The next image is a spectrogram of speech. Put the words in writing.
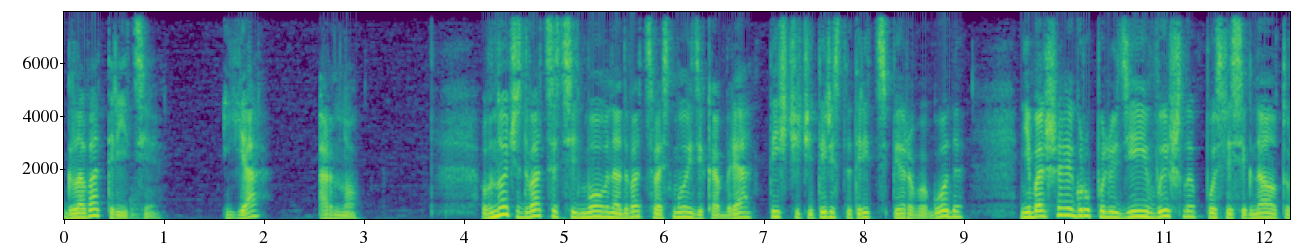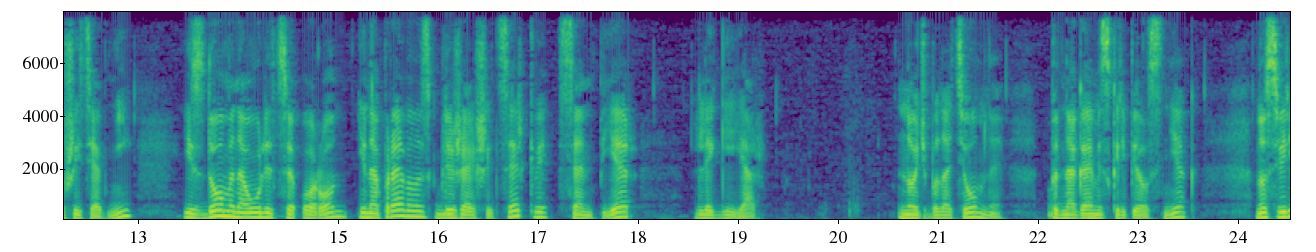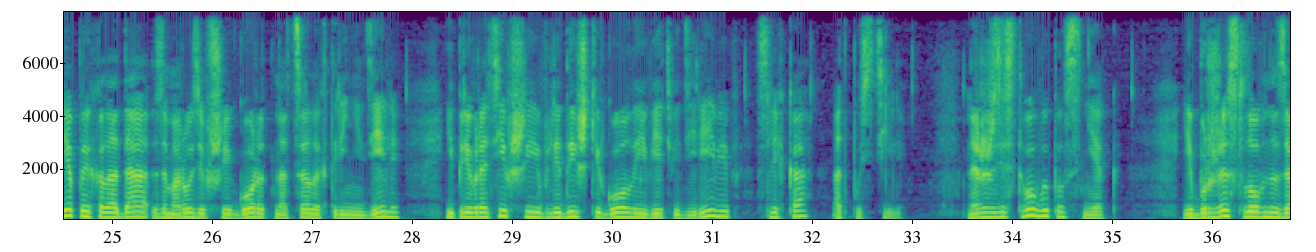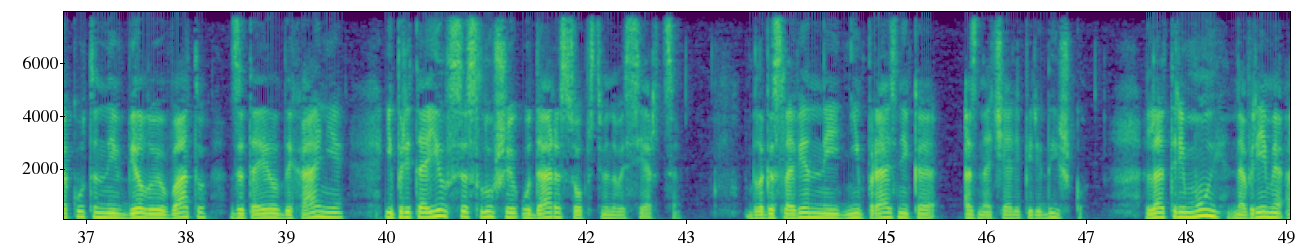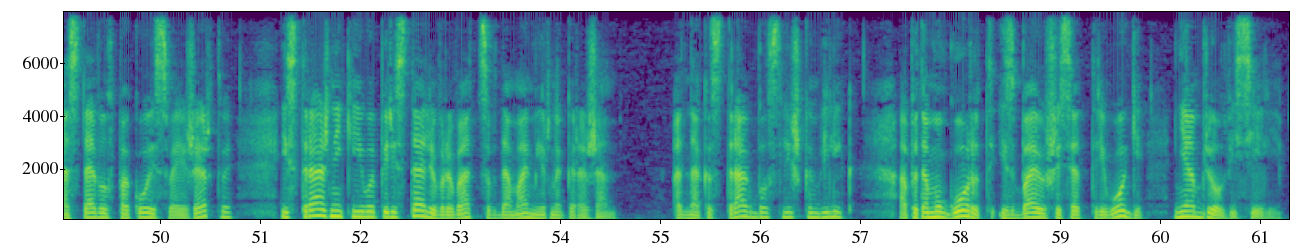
Глава третья. Я Арно. В ночь с 27 на 28 декабря 1431 года небольшая группа людей вышла после сигнала «Тушить огни» из дома на улице Орон и направилась к ближайшей церкви Сен-Пьер-Легияр. Ночь была темная, под ногами скрипел снег, но свирепые холода, заморозившие город на целых три недели и превратившие в ледышки голые ветви деревьев, слегка отпустили. На Рождество выпал снег, и Бурже, словно закутанный в белую вату, затаил дыхание и притаился, слушая удары собственного сердца. Благословенные дни праздника означали передышку. Латримуй на время оставил в покое свои жертвы, и стражники его перестали врываться в дома мирных горожан. Однако страх был слишком велик, а потому город, избавившись от тревоги, не обрел веселья.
